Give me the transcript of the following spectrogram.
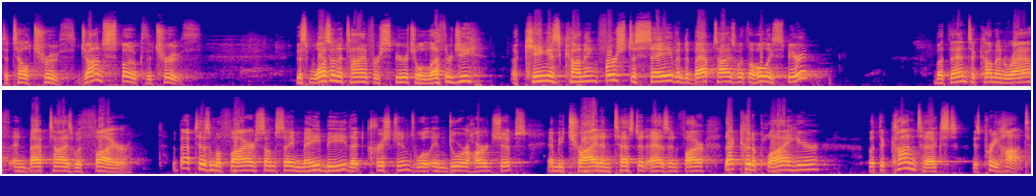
to tell truth. John spoke the truth. This wasn't a time for spiritual lethargy. A king is coming, first to save and to baptize with the Holy Spirit, but then to come in wrath and baptize with fire. The baptism of fire, some say, may be that Christians will endure hardships and be tried and tested as in fire. That could apply here, but the context is pretty hot.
